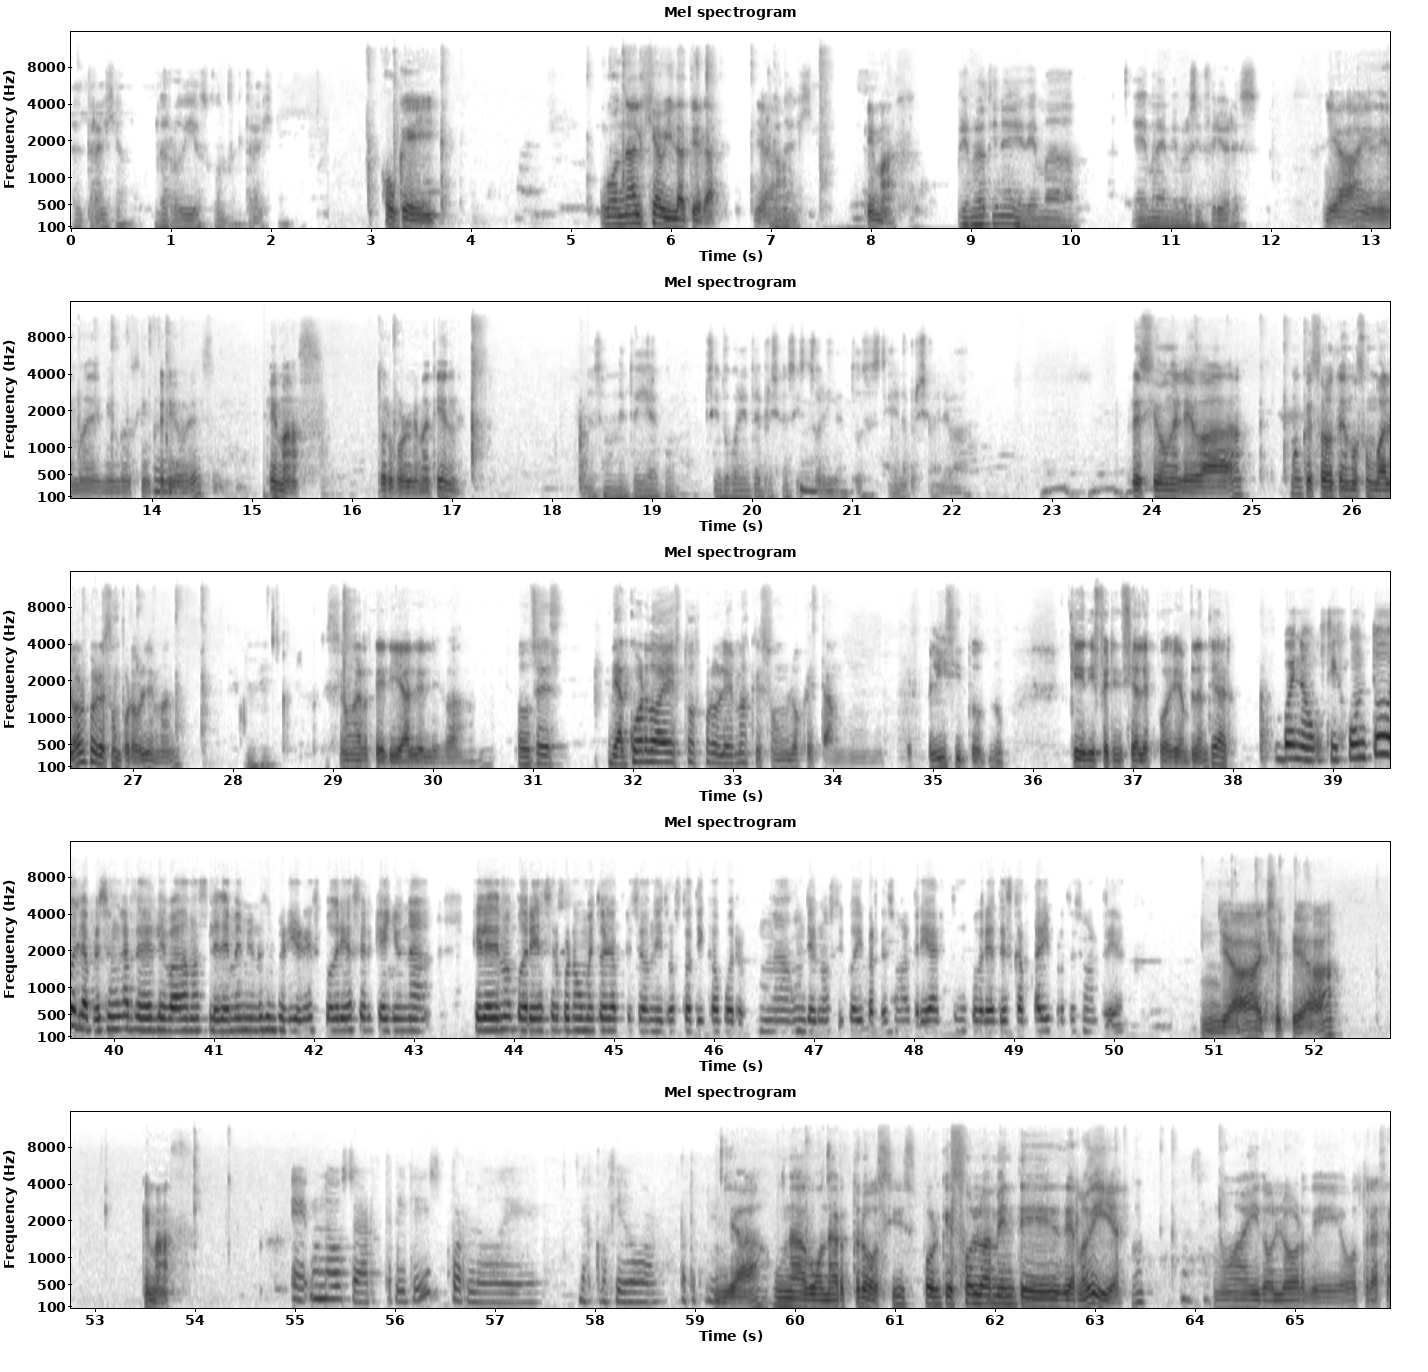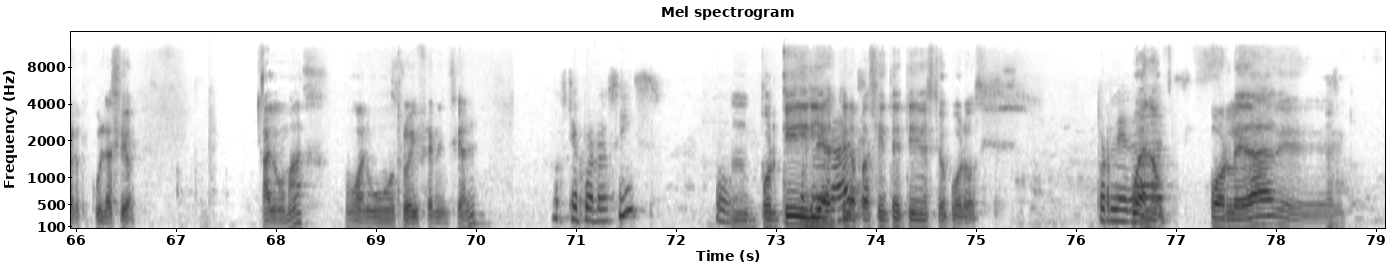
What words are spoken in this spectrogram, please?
altralgia de rodillas con altralgia. Ok. Gonalgia bilateral. Ya. Gonalgia. ¿Qué más? Primero tiene edema, edema de miembros inferiores. Ya, edema de miembros inferiores. ¿Qué más? ¿Otro problema tiene? En ese momento llega con 140 de presión sistólica, entonces tiene la presión elevada. Presión elevada. Aunque solo tenemos un valor, pero es un problema, ¿no? Presión arterial elevada. Entonces, de acuerdo a estos problemas que son los que están explícitos, ¿no? ¿Qué diferenciales podrían plantear? Bueno, si junto la presión arterial elevada más el edema en miembros inferiores, podría ser que hay una, el edema podría ser por un aumento de la presión nitrostática por una- un diagnóstico de hipertensión arterial. Entonces podría descartar hipertensión arterial. Ya, HTA. ¿Qué más? eh, una osteoartritis por lo de descrujido reticular. Ya, una gonartrosis, porque solamente es de. Así. No hay dolor de otras articulaciones. ¿Algo más? ¿O algún otro diferencial? Osteoporosis. O Mm, ¿Por qué ¿Por la dirías que la paciente tiene osteoporosis? por la edad. Bueno, por la edad, eh,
